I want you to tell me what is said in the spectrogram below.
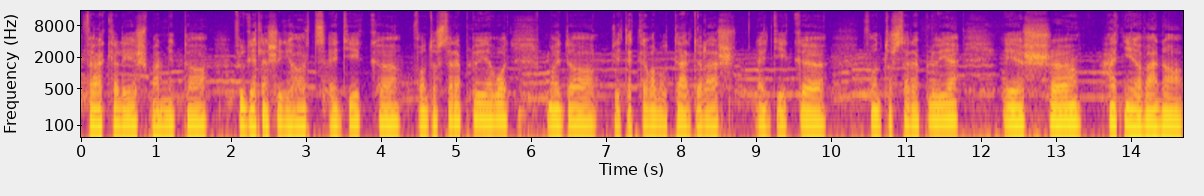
felkelés, mármint a függetlenségi harc egyik fontos szereplője volt, majd a britekkel való tárgyalás egyik fontos szereplője, és hát nyilván a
